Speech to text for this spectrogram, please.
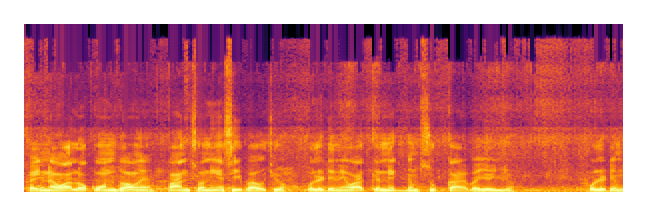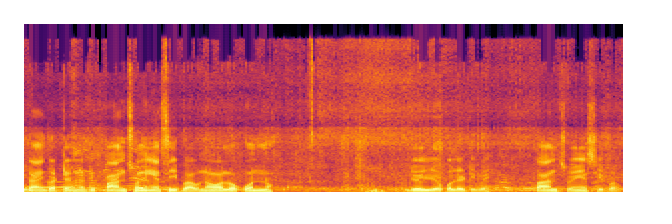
ભાઈ નવા લોકોન ગાવે 580 ભાવ થયો ક્વોલિટી ની વાત કરને એકદમ સુકકા હે ભાઈ જોઈ લો ક્વોલિટી માં કાઈ ઘટ એમ નથી 580 ભાવ નવા લોકોન નો જોઈ લો ક્વોલિટી ભાઈ 580 ભાવ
